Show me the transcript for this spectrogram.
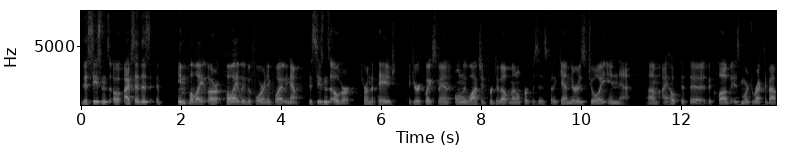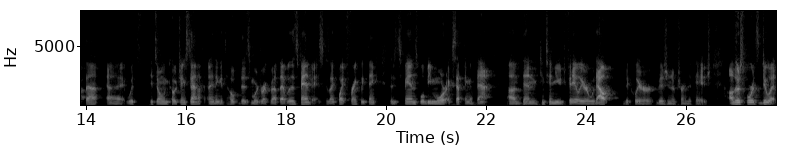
this season's. Oh, I've said this impolite or politely before and impolitely now. This season's over. Turn the page. If you're a Quakes fan, only watch it for developmental purposes. But again, there is joy in that. Um, I hope that the the club is more direct about that uh, with its own coaching staff, and I think it's hope that it's more direct about that with its fan base because I quite frankly think that its fans will be more accepting of that um, than continued failure without the clear vision of turning the page. Other sports do it.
